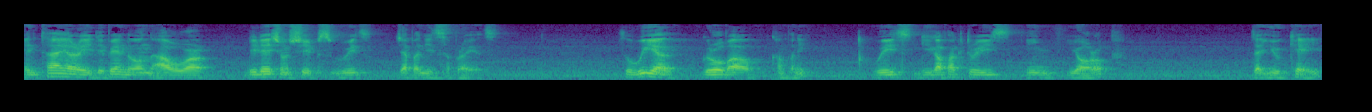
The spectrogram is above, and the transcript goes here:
entirely depend on our relationships with Japanese suppliers. So we are a global company with gigafactories in Europe, the UK,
